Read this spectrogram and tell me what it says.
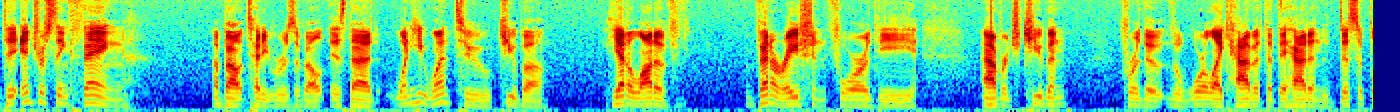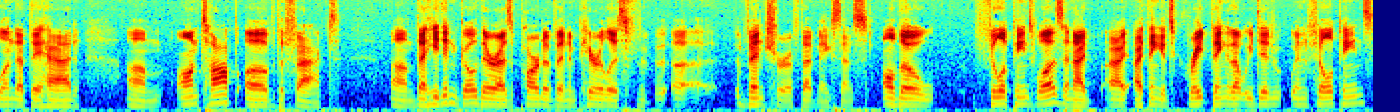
the interesting thing about Teddy Roosevelt is that when he went to Cuba, he had a lot of veneration for the average Cuban, for the the warlike habit that they had and the discipline that they had, um, on top of the fact um, that he didn't go there as part of an imperialist uh, venture, if that makes sense. Although Philippines was, and I, I, I think it's a great thing that we did in the Philippines.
